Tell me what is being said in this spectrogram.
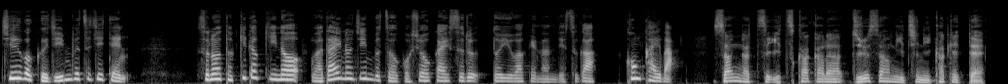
中国人物辞典。その時々の話題の人物をご紹介するというわけなんですが、今回は3月5日から13日にかけて、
